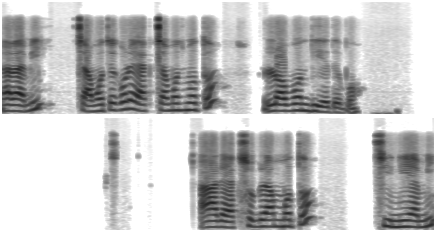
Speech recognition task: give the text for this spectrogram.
আর আমি চামচে করে এক চামচ মতো লবণ দিয়ে দেব। আর একশো গ্রাম মতো চিনি আমি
